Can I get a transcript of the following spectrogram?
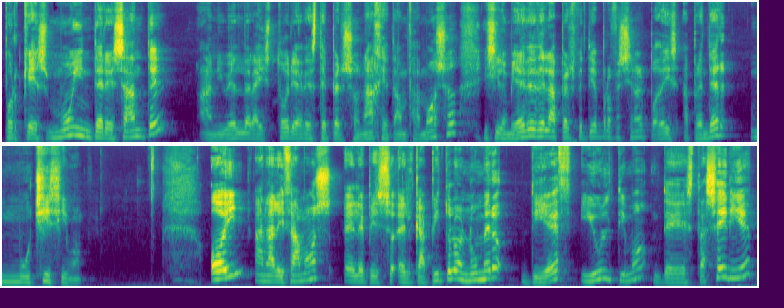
porque es muy interesante a nivel de la historia de este personaje tan famoso y si lo miráis desde la perspectiva profesional podéis aprender muchísimo. Hoy analizamos el, el, capítulo número 10 y último de esta serie.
